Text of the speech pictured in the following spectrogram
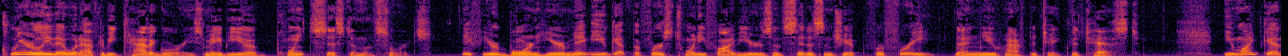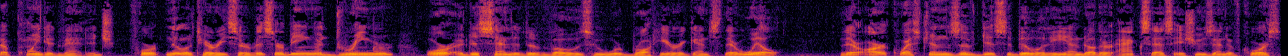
Clearly, there would have to be categories, maybe a point system of sorts. If you're born here, maybe you get the first 25 years of citizenship for free. Then you have to take the test. You might get a point advantage for military service or being a dreamer or a descendant of those who were brought here against their will. There are questions of disability and other access issues, and of course,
